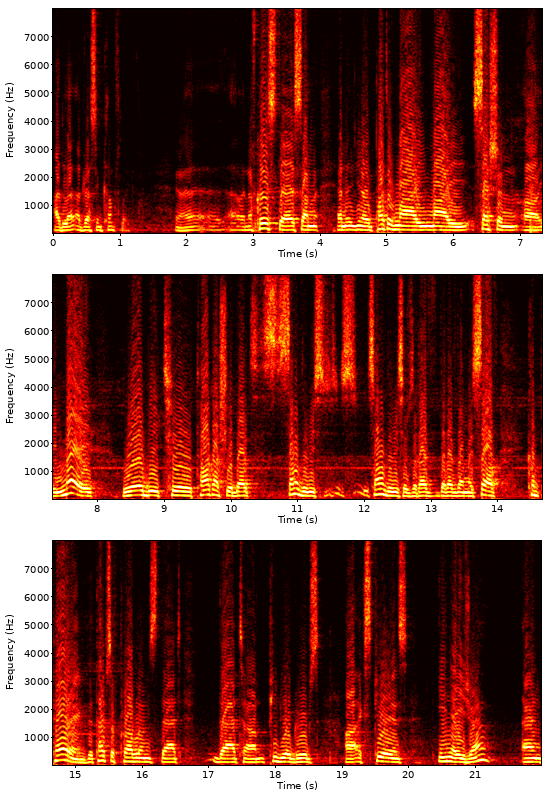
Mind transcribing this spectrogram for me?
addressing conflict. Know, uh, and of course, there's some, and you know, part of my, my session uh, in May will be to talk actually about some of the some of the research that I've that I've done myself, comparing the types of problems that that um, PBL groups uh, experience in Asia and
